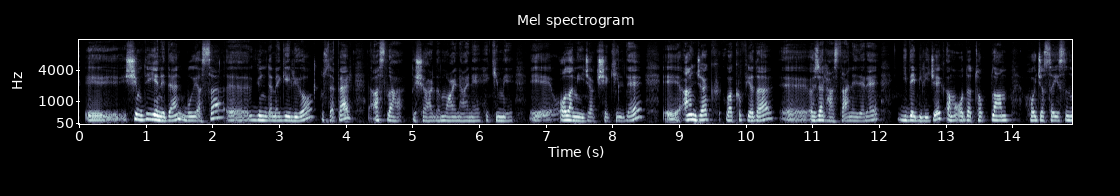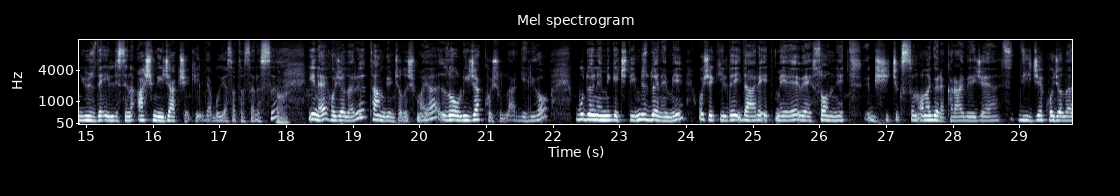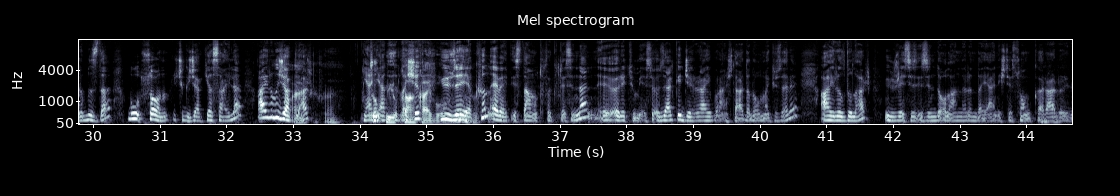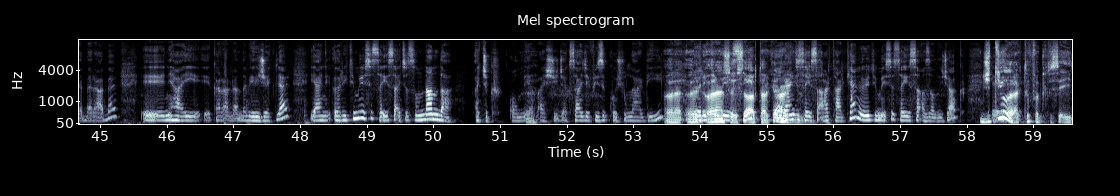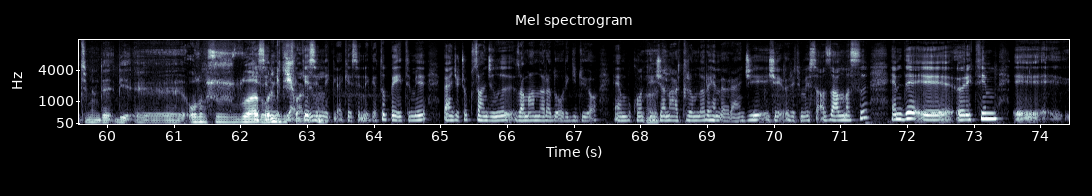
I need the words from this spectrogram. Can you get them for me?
E, şimdi yeniden bu yasa e, gündeme geliyor. Bu sefer asla dışarıda muayenehane hekimi e, olamayacak şekilde e, ancak vakıf ya da e, özel hastanelere gidebilecek ama o da toplam hoca sayısının yüzde ellisini aşmayacak şekilde bu yasa tasarısı. Yine hocaları tam gün çalışmaya zorlayacak koşullar geliyor. Bu dönemi geçtiğimiz dönemi o şekilde idare etmeye ve son net bir şey çıksın ona göre karar vereceğiz diyecek hocalarımız da bu son çıkacak yasayla ayrılacaklar. Ayrılacaklar. Yani Çok büyük kan yaklaşık kaybı oldu, yüze yakın evet İstanbul Tıp Fakültesi'nden e, öğretim üyesi özellikle cerrahi branşlardan olmak üzere ayrıldılar. Ücretsiz izinde olanların da yani işte son kararlarıyla beraber e, nihai kararlarını da verecekler. Yani öğretim üyesi sayısı açısından da açık olmaya başlayacak. Sadece fizik koşullar değil. Öğren- öğren- öğrenci üyesi, sayısı artarken öğrenci öğretim sayısı artarken öğretim üyesi sayısı azalacak. Ciddi olarak tıp fakültesi eğitiminde bir e, olumsuzluğa doğru gidiş var değil mi? kesinlikle, kesinlikle. Tıp eğitimi bence çok sancılı zamanlara doğru gidiyor. Hem bu kontenjan artırımları hem öğrenci şey öğretim üyesi azalması hem de e, öğretim e,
